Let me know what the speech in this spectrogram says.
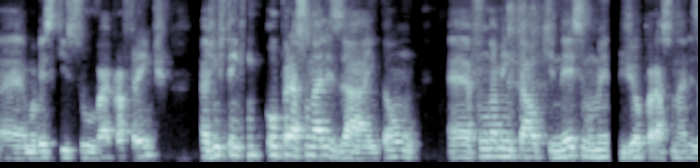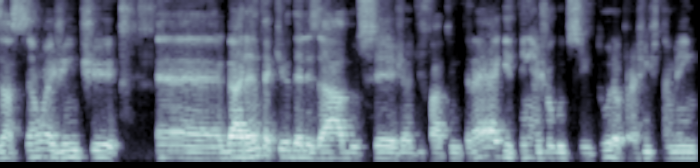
é, uma vez que isso vai para frente, a gente tem que operacionalizar. Então, é fundamental que nesse momento de operacionalização a gente é, garanta que o idealizado seja de fato entregue, tenha jogo de cintura para a gente também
